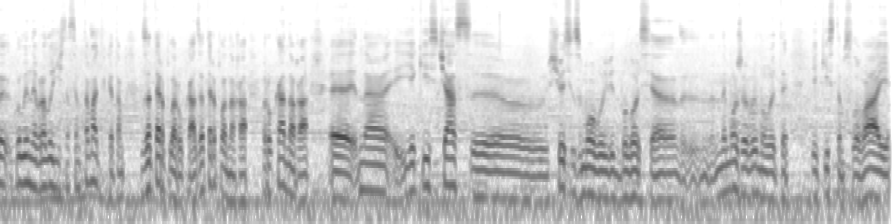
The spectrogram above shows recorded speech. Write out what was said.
Це коли неврологічна симптоматика, там затерпла рука, затерпла нога, рука, нога. Е, на якийсь час е, щось з мовою відбулося, не може вимовити якісь там слова, е,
